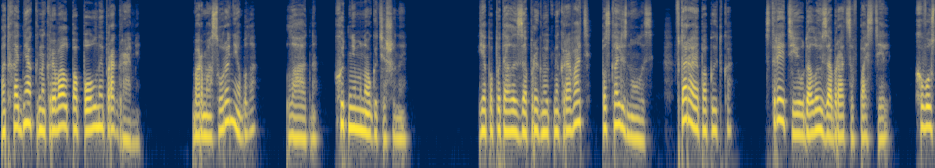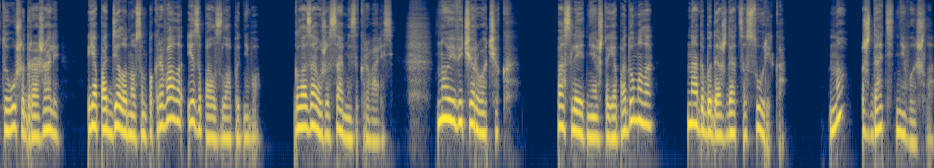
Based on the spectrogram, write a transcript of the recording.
отходняк накрывал по полной программе. Бармасура не было. Ладно, хоть немного тишины. Я попыталась запрыгнуть на кровать, поскользнулась. Вторая попытка. С третьей удалось забраться в постель. Хвост и уши дрожали. Я поддела носом покрывала и заползла под него. Глаза уже сами закрывались. Ну и вечерочек. Последнее, что я подумала, надо бы дождаться Сурика. Но ждать не вышло.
